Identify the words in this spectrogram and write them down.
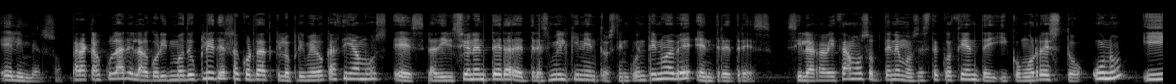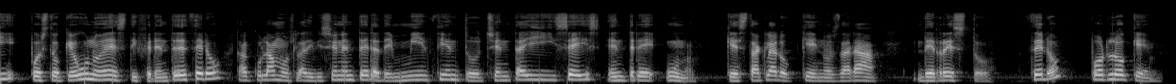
el inverso. Para calcular el algoritmo de Euclides, recordad que lo primero que hacíamos es la división entera de 3.559 entre 3. Si la realizamos obtenemos este cociente y como resto 1 y puesto que 1 es diferente de 0, calculamos la división entera de 1186 entre 1, que está claro que nos dará de resto 0 por lo que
